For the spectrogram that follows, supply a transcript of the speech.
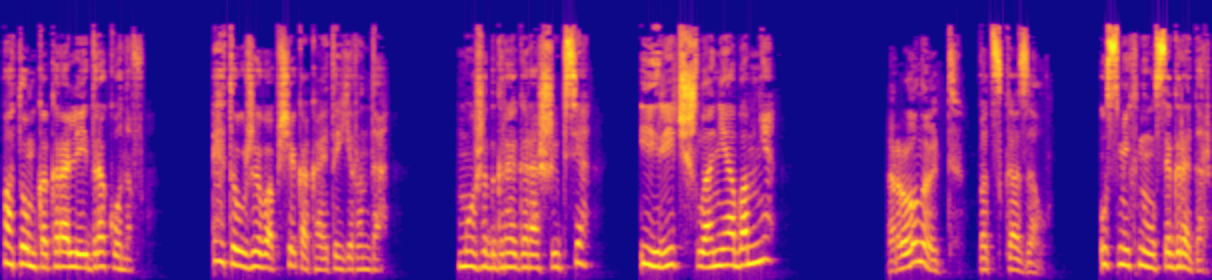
потомка королей драконов. Это уже вообще какая-то ерунда. Может, Грегор ошибся, И речь шла не обо мне? Рональд подсказал. Усмехнулся Грегор.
